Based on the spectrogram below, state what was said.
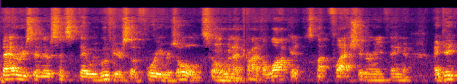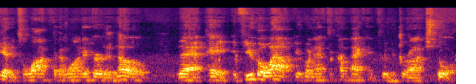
batteries in there since the day we moved here, so four years old. So mm-hmm. when I mm-hmm. tried to lock it, it's not flashing or anything. I did get it to lock, but I wanted her to know that hey, if you go out, you're going to have to come back in through the garage door.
